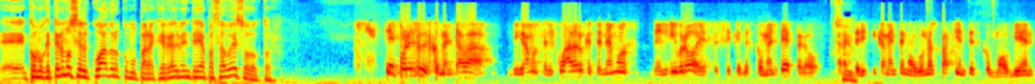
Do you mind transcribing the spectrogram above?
eh, como que tenemos el cuadro como para que realmente haya pasado eso, doctor. Sí, por eso les comentaba, digamos, el cuadro que tenemos del libro es ese que les comenté, pero característicamente en algunos pacientes, como bien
